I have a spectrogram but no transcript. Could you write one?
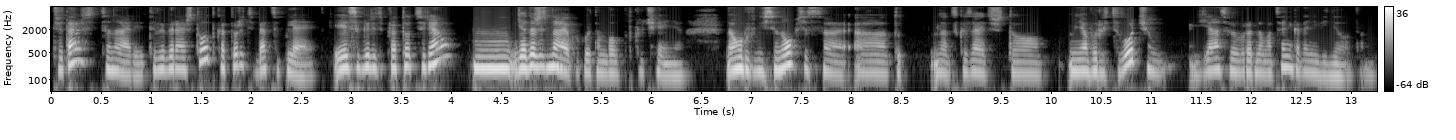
читаешь сценарий, ты выбираешь тот, который тебя цепляет. И если говорить про тот сериал, я даже знаю, какое там было подключение. На уровне синопсиса, а, тут надо сказать, что меня вырастил отчим, я своего родного отца никогда не видела там.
